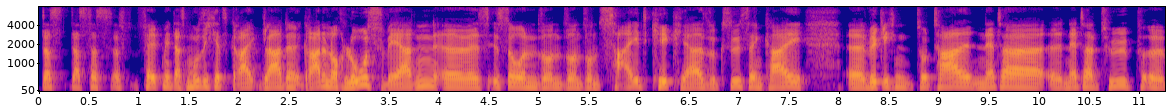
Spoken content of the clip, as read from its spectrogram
das, das, das, das fällt mir, das muss ich jetzt gerade gerade noch loswerden. Äh, es ist so ein, so ein, so ein, so ein Sidekick, ja, also Xu Senkai, äh, wirklich ein total netter, äh, netter Typ, äh,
